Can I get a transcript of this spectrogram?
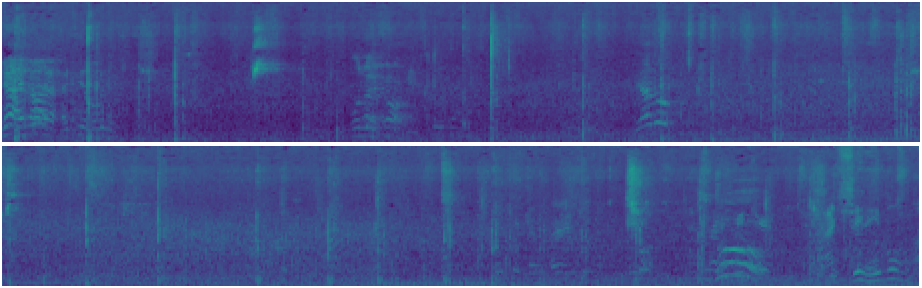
Yeah, I know. I see him over there. Nice shit, Abel. Yeah,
